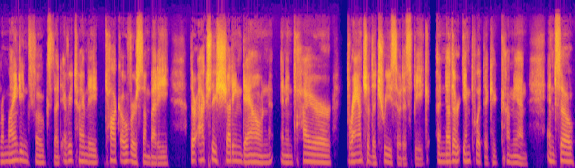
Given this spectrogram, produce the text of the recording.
reminding folks that every time they talk over somebody, they're actually shutting down an entire branch of the tree, so to speak, another input that could come in. And so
